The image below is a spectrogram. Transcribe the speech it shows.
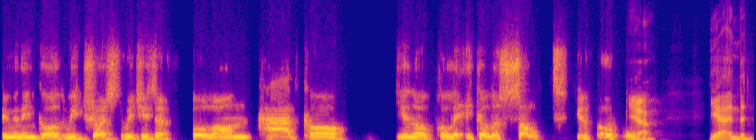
doing "In God We Trust," which is a full on hardcore, you know, political assault. You know, yeah, yeah, and the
